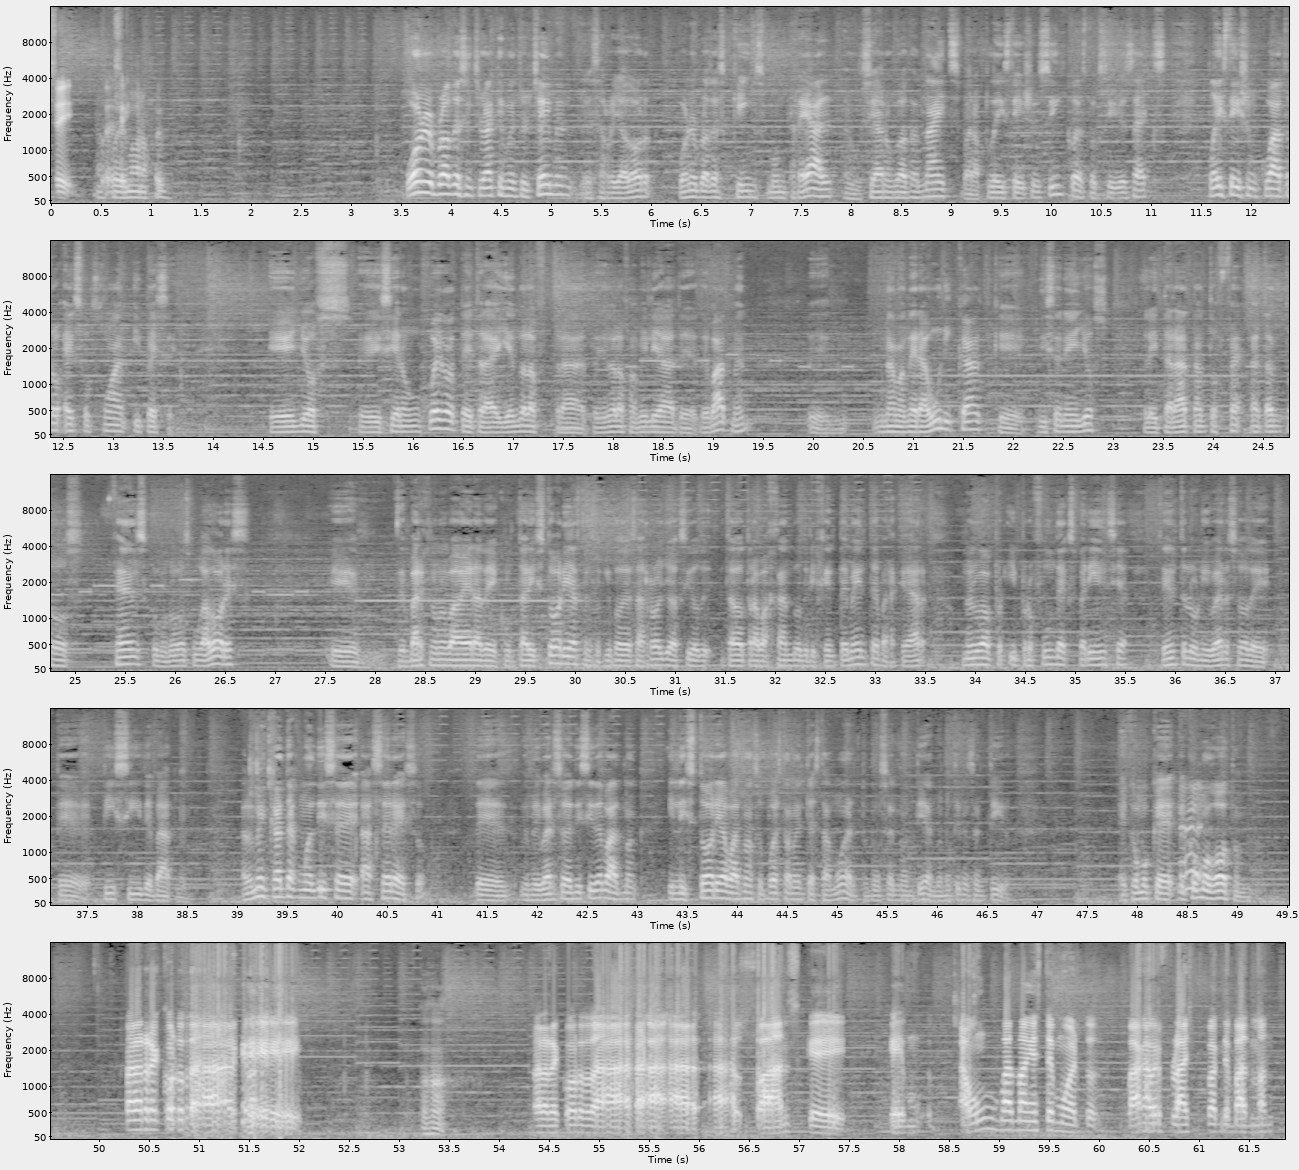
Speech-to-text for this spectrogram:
sí. Nos fuimos, nos fuimos. Warner Brothers Interactive Entertainment, desarrollador Warner Brothers Games Montreal, anunciaron Gotham Knights para PlayStation 5, Xbox Series X, PlayStation 4, Xbox One y PC. Ellos eh, hicieron un juego de trayendo la, tra- trayendo a la familia de, Batman de una manera única que dicen ellos deleitará a a tantos fans como nuevos jugadores. Eh, embarca una nueva era de contar historias. Nuestro equipo de desarrollo ha sido estado trabajando diligentemente para crear una nueva y profunda experiencia dentro del universo de, de DC de Batman. A mí me encanta como él dice hacer eso de- del universo de DC de Batman y la historia Batman supuestamente está muerto. Entonces no entiendo, no tiene sentido. Es como que es como Gotham. Para recordar que Ajá. Para recordar a, a- a los fans que, que aún Batman esté muerto, van a ver flashback de Batman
